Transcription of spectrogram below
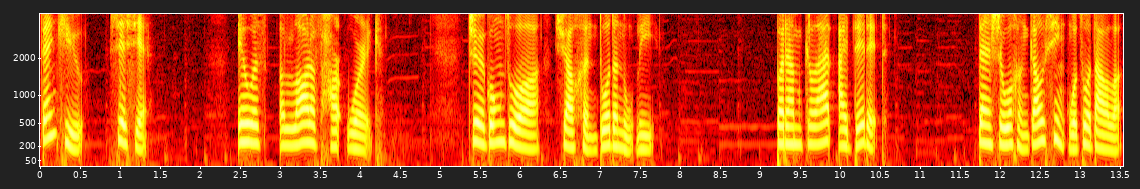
Thank you，谢谢。It was a lot of hard work。这个工作需要很多的努力。But I'm glad I did it。但是我很高兴我做到了。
